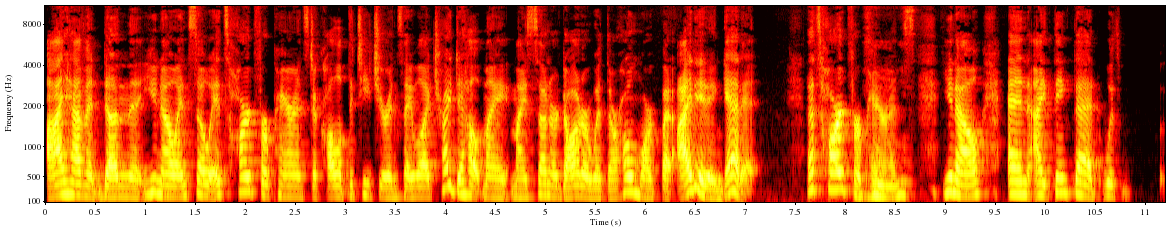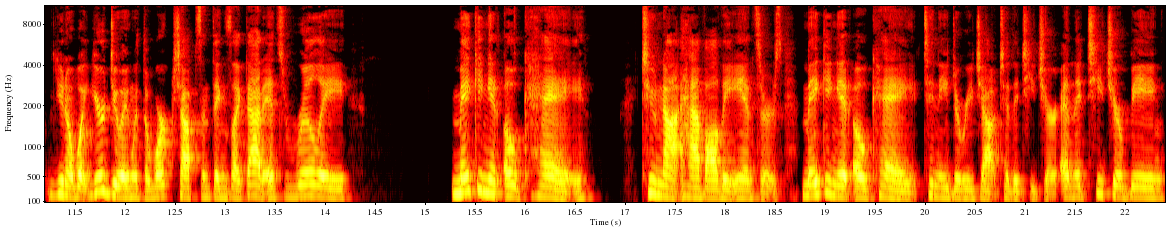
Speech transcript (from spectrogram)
I haven't done that, you know, and so it's hard for parents to call up the teacher and say, "Well, I tried to help my my son or daughter with their homework, but I didn't get it." That's hard for mm-hmm. parents, mm-hmm. you know. And I think that with you know what you're doing with the workshops and things like that, it's really making it okay to not have all the answers, making it okay to need to reach out to the teacher and the teacher being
